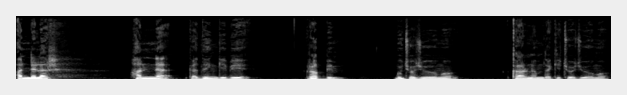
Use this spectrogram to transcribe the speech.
anneler, Hanne kadın gibi, Rabbim bu çocuğumu, karnımdaki çocuğumu,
